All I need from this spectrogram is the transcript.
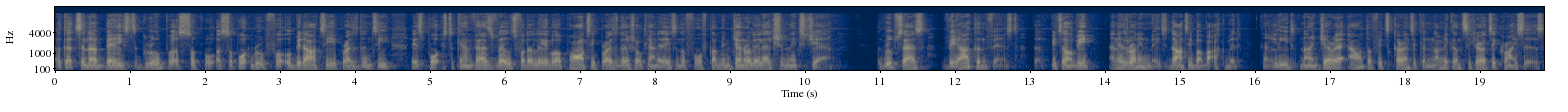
A Katsina-based group, a support, a support group for Obi-Datti presidency, is poised to canvass votes for the Labour Party presidential candidate in the forthcoming general election next year. The group says they are convinced that Peter Obi and his running mate, Datti Baba Ahmed, can lead Nigeria out of its current economic and security crisis.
